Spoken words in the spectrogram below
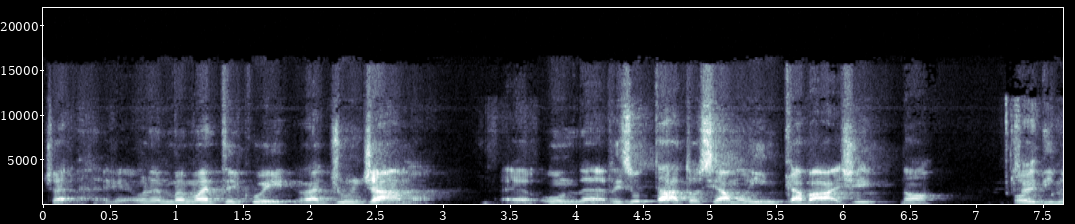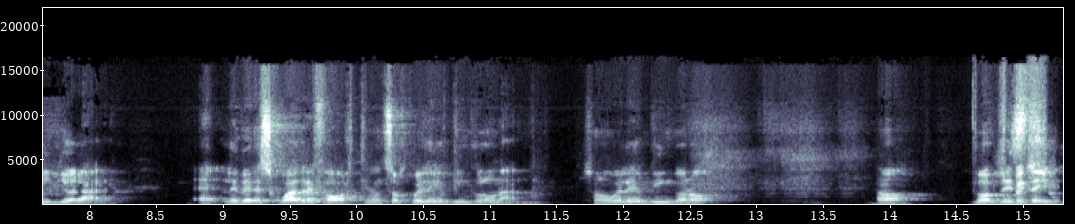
Cioè, nel momento in cui raggiungiamo eh, un risultato siamo incapaci no? poi sì. di migliorare. Eh, le vere squadre forti non sono quelle che vincono un anno, sono quelle che vincono no? Golden State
